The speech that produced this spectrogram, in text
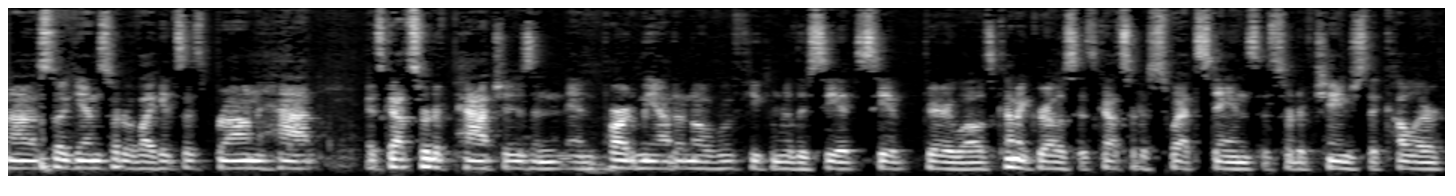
Uh, so again, sort of like it's this brown hat. It's got sort of patches, and, and part of me, I don't know if you can really see it see it very well. It's kind of gross. It's got sort of sweat stains that sort of change the color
